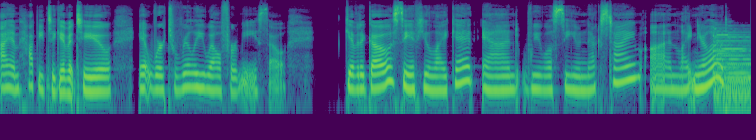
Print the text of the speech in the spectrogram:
I am happy to give it to you. It worked really well for me. So give it a go, see if you like it, and we will see you next time on Lighten Your Load.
